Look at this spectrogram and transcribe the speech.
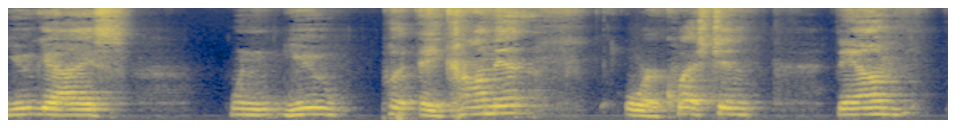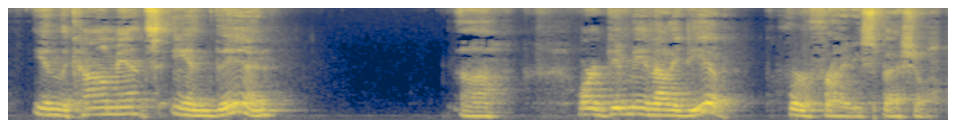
you guys, when you put a comment or a question down in the comments, and then, uh, or give me an idea for a Friday special,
